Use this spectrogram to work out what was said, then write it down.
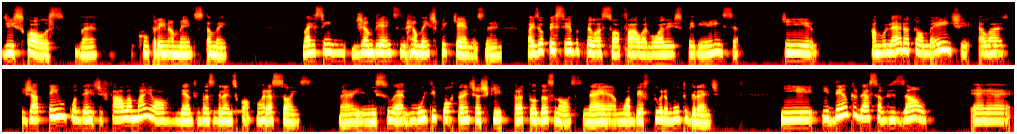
de escolas, né, com treinamentos também. Mas sim, de ambientes realmente pequenos, né? Mas eu percebo pela sua fala agora e experiência que a mulher atualmente, ela já tem um poder de fala maior dentro das grandes corporações. Né? E isso é muito importante, acho que para todas nós, né? É uma abertura muito grande. E, e dentro dessa visão, é,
